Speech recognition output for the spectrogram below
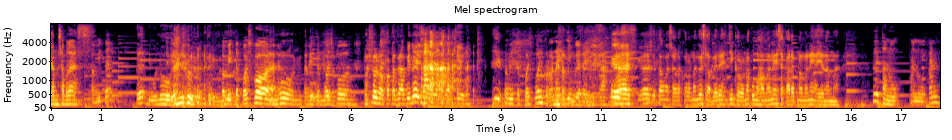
Jam 11. pamit teh Teu diundur. Teu diundur. pamit teh pospon Mun, minta pamit teh diundur. pospon Pospon mah fotografi deui saya khawatir. pamit teh pospon corona anjing beres ah Geus, geus eta masalah corona geus lah beres. Enjing corona kumaha maneh sakarepna maneh aya nama. heuh tanu anu kan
